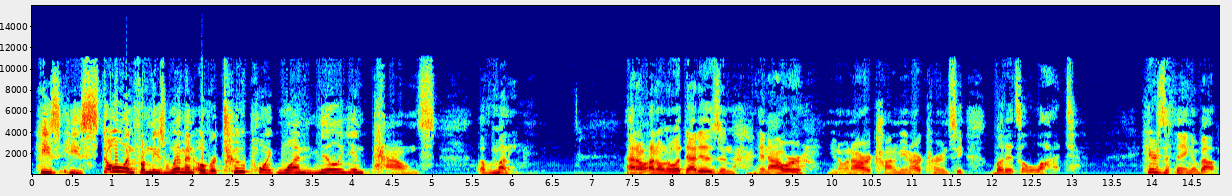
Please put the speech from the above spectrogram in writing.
he's, he's stolen from these women over 2.1 million pounds of money. I don't, I don't know what that is in, in our, you know, in our economy, in our currency, but it's a lot. Here's the thing about,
